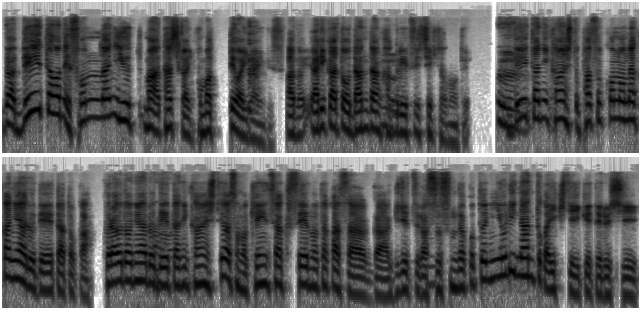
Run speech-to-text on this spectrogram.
だデータはね、そんなに言う、まあ確かに困ってはいないんです。あの、やり方をだんだん確立してきたので。うんデータに関して、パソコンの中にあるデータとか、クラウドにあるデータに関しては、その検索性の高さが、技術が進んだことにより、なんとか生きていけてるし、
